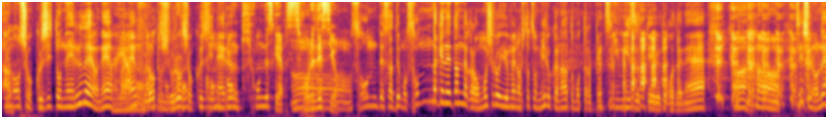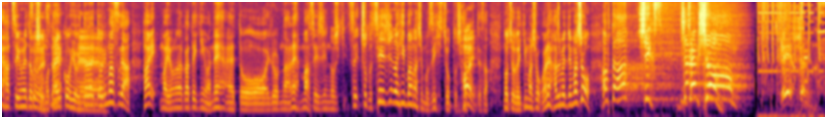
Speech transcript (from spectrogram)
あの食事と寝るだよね。やっぱね風呂と本当風呂食事寝る。基本ですけどやっぱそれですよ。うん。そんでさでもそんだけ寝たんだから面白い夢の一つを見るかなと思ったら別に見ずっていうところでね。うん。先週のね初夢特集も大好評いただいておりますがはい。まあ世の中的にはねえっといろんなねまあ成人の日ちょっと成人の日話もぜひちょっとしたくてさ後ほど行きましょうかね。始めてみましょう。アフターシックスジャンクション。After Six Junction.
